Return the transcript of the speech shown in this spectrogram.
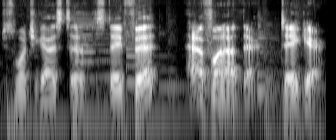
just want you guys to stay fit, have fun out there. Take care.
